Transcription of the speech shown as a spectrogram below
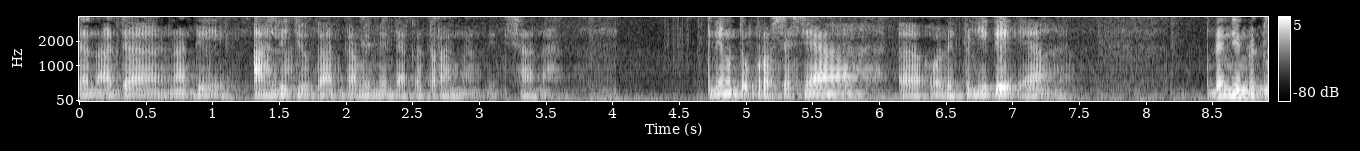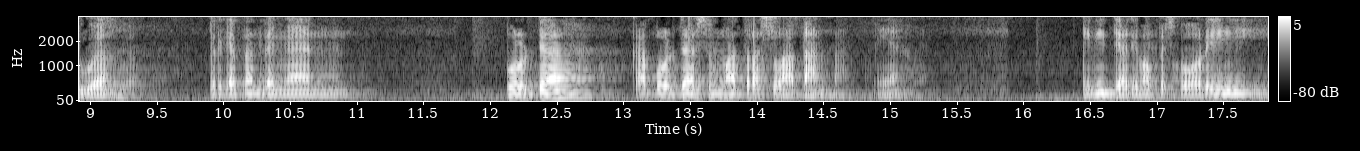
dan ada nanti ahli juga kami minta keterangan di sana. Ini untuk prosesnya uh, oleh penyidik ya. Dan yang kedua berkaitan dengan Polda Kapolda Sumatera Selatan ya. Ini dari Mabes Polri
